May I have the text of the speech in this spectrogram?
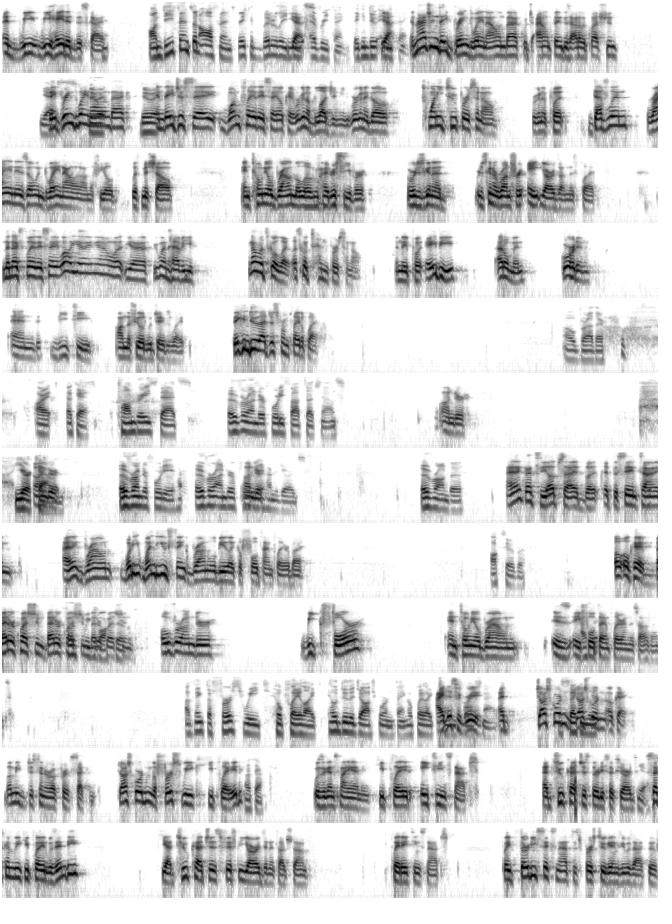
and we we hated this guy. On defense and offense, they could literally do Yes. everything. They can do Yeah. anything. Imagine they bring Dwayne Allen back, which I don't think is out of the question. Yes. they bring Dwayne do Allen it. back, Do it. and they just say one play. They say, okay, we're gonna bludgeon you. We're gonna go 22 personnel. We're gonna put Develin, Ryan Izzo, and Dwayne Allen on the field with Michel, Antonio Brown, the lone wide receiver. We're just gonna we're just gonna run for eight yards on this play. And the next play, they say, well, yeah, you know what? Yeah, we went heavy. Now let's go light. Let's go 10 personnel. And they put AB, Edelman, Gordon, and DT on the field with James White. They can do that just from play to play. oh, brother. All right. Okay. Tom Brady stats over under 45 touchdowns. Under. You're a Under. coward. Over under 48. Over under Under. 4,800 yards. Over on both. I think that's the upside, but at the same time, I think Brown. What do you? When do you think Brown will be like a full time player by? October. Oh, okay. Better question. Better question. Better question. Over under week four. Antonio Brown is a full time player in this offense. I think the first week he'll play like he'll do the Josh Gordon thing. He'll play like I disagree. I, Josh Gordon. Josh week- Gordon. Okay, let me just interrupt for a second. Josh Gordon. The first week he played Okay. was against Miami. He played 18 snaps, had two catches, 36 yards. Yes. Second week he played was Indy. He had two catches, 50 yards, and a touchdown. Played 18 snaps. Played 36 snaps his first two games he was active.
